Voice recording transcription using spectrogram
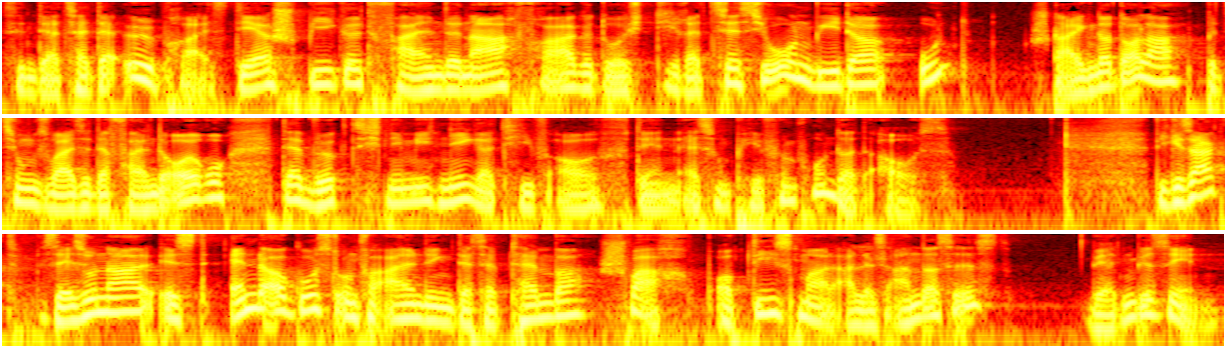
sind derzeit der Ölpreis. Der spiegelt fallende Nachfrage durch die Rezession wieder und steigender Dollar bzw. der fallende Euro, der wirkt sich nämlich negativ auf den S&P 500 aus. Wie gesagt, saisonal ist Ende August und vor allen Dingen der September schwach. Ob diesmal alles anders ist, werden wir sehen.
